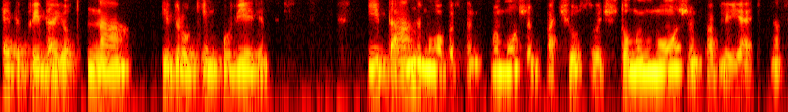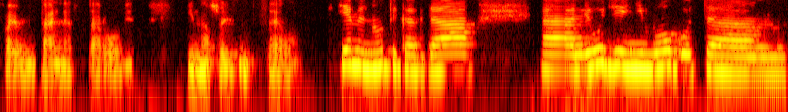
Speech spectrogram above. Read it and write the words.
это придает нам и другим уверенность. И данным образом мы можем почувствовать, что мы можем повлиять на свое ментальное здоровье и на жизнь в целом. Те минуты, когда люди не могут эм,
